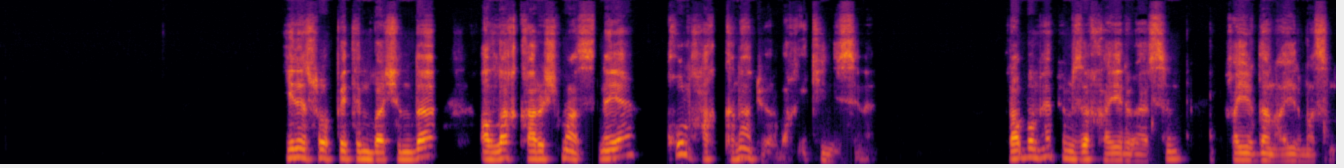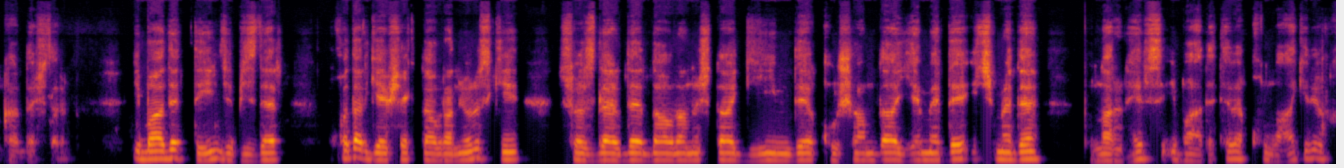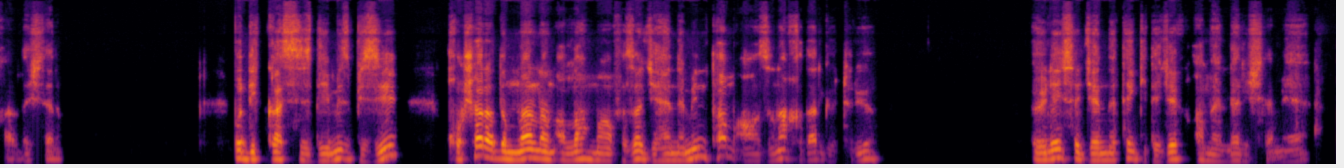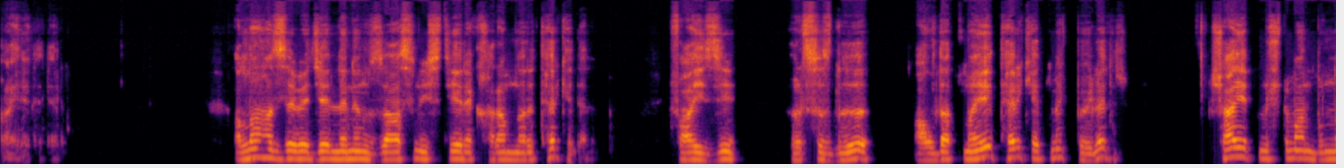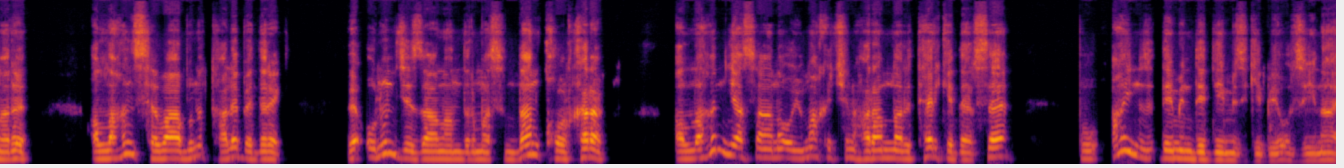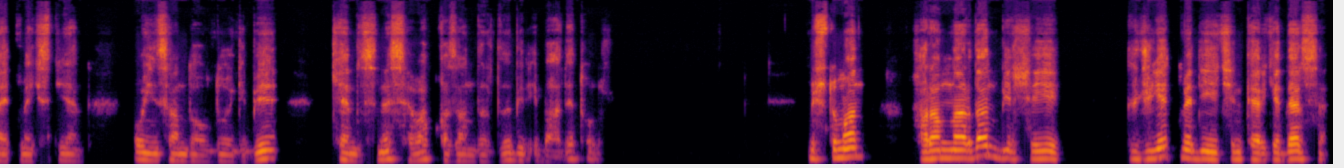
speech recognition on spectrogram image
Yine sohbetin başında Allah karışmaz. Neye? Kul hakkına diyor bak ikincisine. Rabbim hepimize hayır versin. Hayırdan ayırmasın kardeşlerim. İbadet deyince bizler o kadar gevşek davranıyoruz ki sözlerde, davranışta, giyimde, kuşamda, yemede, içmede bunların hepsi ibadete ve kulluğa giriyor kardeşlerim. Bu dikkatsizliğimiz bizi koşar adımlarla Allah muhafaza cehennemin tam ağzına kadar götürüyor. Öyleyse cennete gidecek ameller işlemeye gayret edelim. Allah Azze ve Celle'nin rızasını isteyerek haramları terk edelim. Faizi, hırsızlığı, aldatmayı terk etmek böyledir. Şayet Müslüman bunları Allah'ın sevabını talep ederek ve onun cezalandırmasından korkarak Allah'ın yasağına uymak için haramları terk ederse bu aynı demin dediğimiz gibi o zina etmek isteyen o insanda olduğu gibi kendisine sevap kazandırdığı bir ibadet olur. Müslüman haramlardan bir şeyi gücü yetmediği için terk ederse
